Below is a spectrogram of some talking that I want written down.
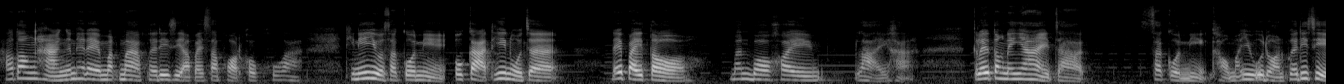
เขาต้องหาเงินให้ได้มาก ๆ เพื่อที่จะเอาไปซัพพอร์ตครอบครัวทีนี้อยู่สกลนี่โอกาสที่หนูจะได้ไปต่อ มันบอคอยหลายค่ะ ก็เลยต้องได้ย้ายจากสกลนี่เขามาอยู่อุดรเพื่อที่สิ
